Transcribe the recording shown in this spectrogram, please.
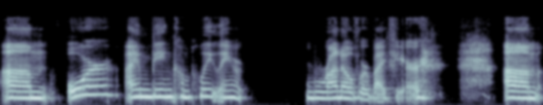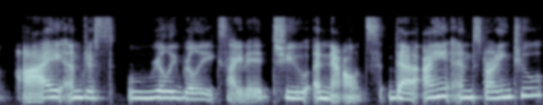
um, or I'm being completely run over by fear. Um, I am just really, really excited to announce that I am starting to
